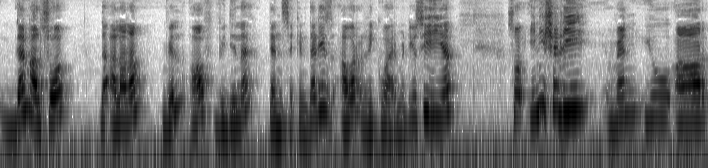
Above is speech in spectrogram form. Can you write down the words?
then also the alarm will off within a 10 second. That is our requirement. You see here so initially when you are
